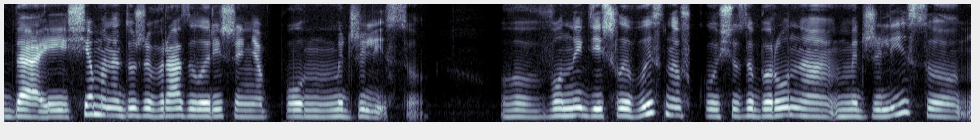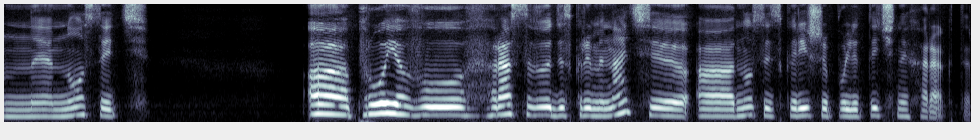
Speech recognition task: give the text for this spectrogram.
Да, і ще мене дуже вразило рішення по Меджелісу. Вони дійшли висновку, що заборона Меджелісу не носить прояву расової дискримінації, а носить скоріше політичний характер.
